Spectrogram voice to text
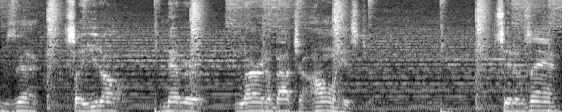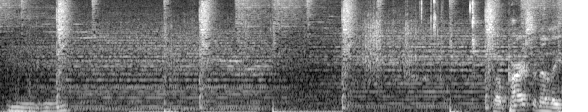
Exactly. so you don't never learn about your own history. See what I'm saying? So personally,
